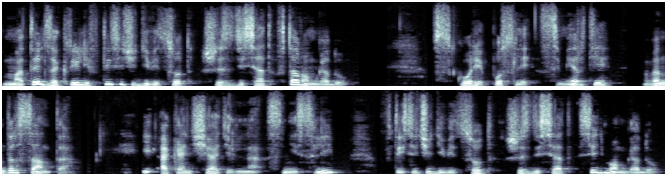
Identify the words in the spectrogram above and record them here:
Мотель закрыли в 1962 году, вскоре после смерти Вандерсанта и окончательно снесли в 1967 году.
